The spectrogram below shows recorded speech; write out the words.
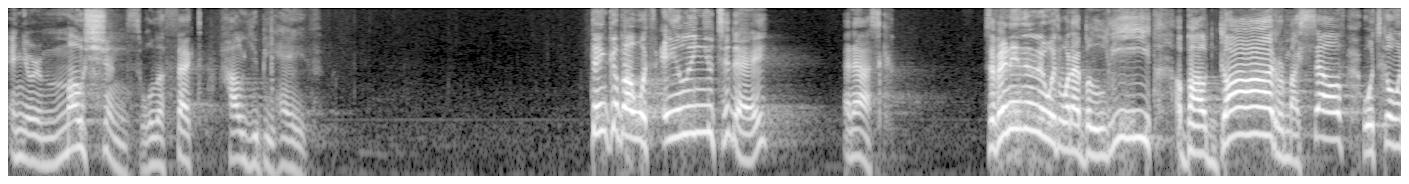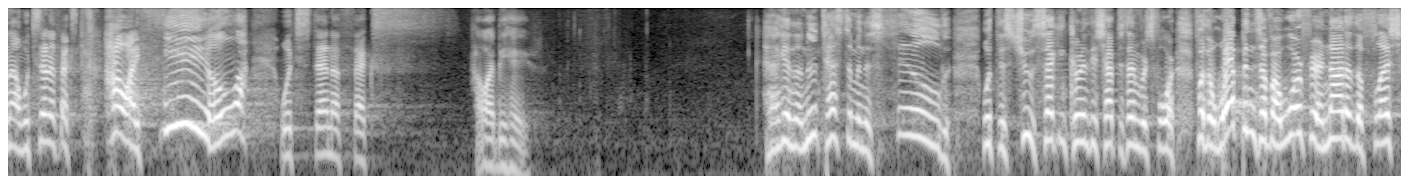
And your emotions will affect how you behave. Think about what's ailing you today and ask Does it have anything to do with what I believe about God or myself, or what's going on, which then affects how I feel, which then affects how I behave? And again, the New Testament is filled with this truth. 2 Corinthians chapter 10, verse 4. For the weapons of our warfare are not of the flesh,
